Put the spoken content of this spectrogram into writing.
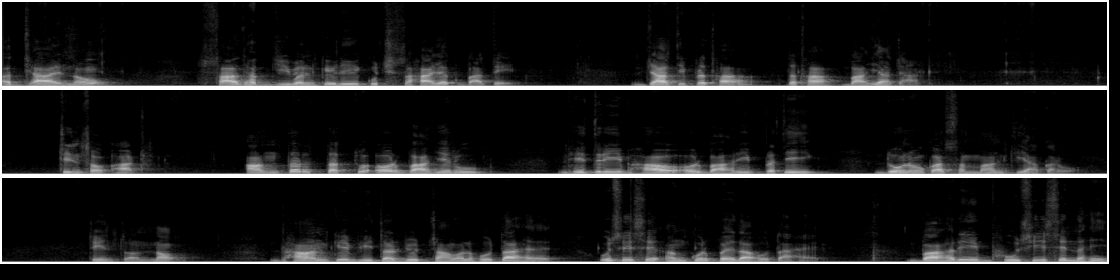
अध्याय नौ, साधक जीवन के लिए कुछ सहायक बातें। जाति प्रथा तथा बाह्याचार। 308 आंतर तत्व और बाह्य रूप, भीतरी भाव और बाहरी प्रतीक दोनों का सम्मान किया करो। 309 धान के भीतर जो चावल होता है उसी से अंकुर पैदा होता है। बाहरी भूसी से नहीं,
